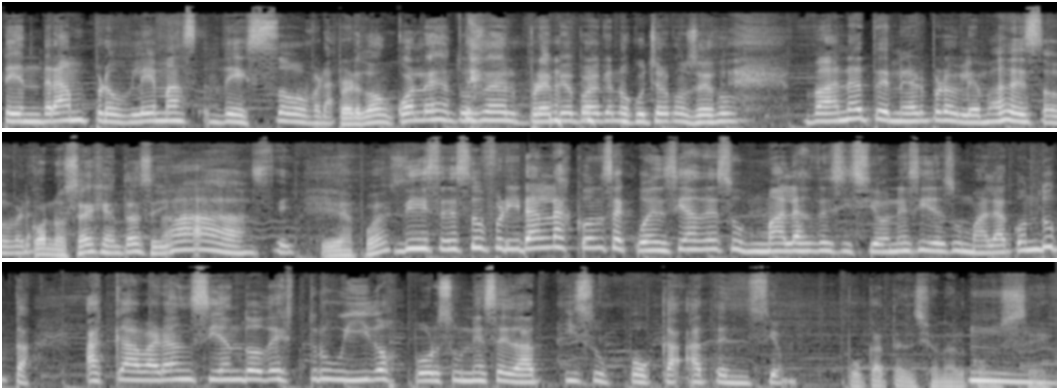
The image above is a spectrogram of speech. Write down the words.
Tendrán problemas de sobra. Perdón, ¿cuál es entonces el premio para que no escuche el consejo? Van a tener problemas de sobra. ¿Conoce gente así? Ah, sí. ¿Y después? Dice, sufrirán las consecuencias de sus malas decisiones y de su mala conducta. Acabarán siendo destruidos por su necedad y su poca atención. Poca atención al consejo.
